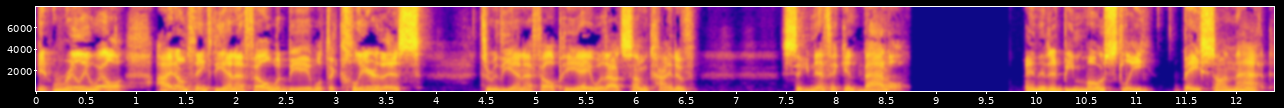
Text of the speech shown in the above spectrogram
It really will. I don't think the NFL would be able to clear this through the NFLPA without some kind of significant battle. And it'd be mostly based on that.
